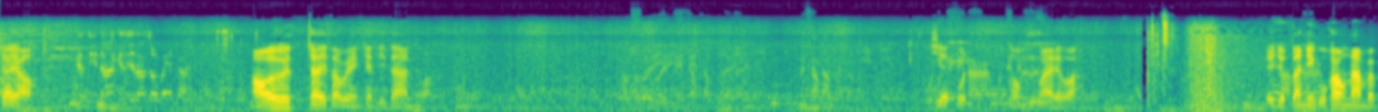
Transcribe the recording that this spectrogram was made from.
ใช่เหรอแกนสีด้านแกนสีด้านตะเวนอะเอาเออ ใช่ซาเวนแกนติดานนี่หว่าเฮียปวดท้องขึ้นมาเลยวะเดี๋ยวจบตอนนี้กูเข้าห้องน้ำแบบ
